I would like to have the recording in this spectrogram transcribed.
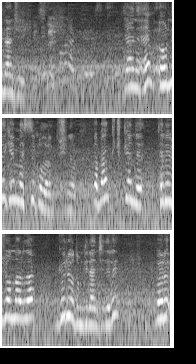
Dilencilik. Meslek. Olarak mı görüyorsunuz? Yani hem örnek hem meslek olarak düşünüyorum. Ya ben küçükken de televizyonlarda görüyordum dilencileri. Böyle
